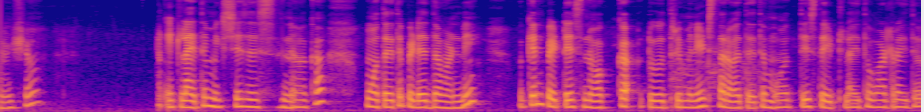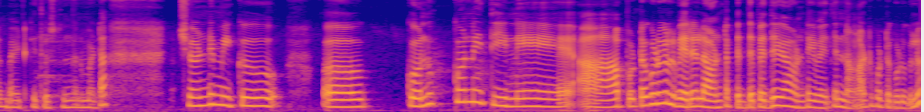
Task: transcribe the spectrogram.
నిమిషం. ఇట్లా అయితే మిక్స్ చేసేసినాక మూత అయితే పెట్టేద్దామండి. ఓకే పెట్టేసిన ఒక్క టూ త్రీ మినిట్స్ తర్వాత అయితే మూత తీస్తే ఇట్లా అయితే వాటర్ అయితే బయటకి అయితే వస్తుందనమాట చూడండి మీకు కొనుక్కొని తినే ఆ పుట్టగొడుగులు వేరేలా ఉంటాయి. పెద్ద పెద్దగా ఉంటాయి. ఇవైతే నాటు పుట్టగొడుగులు.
